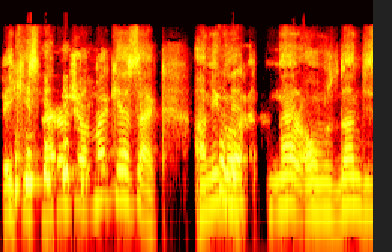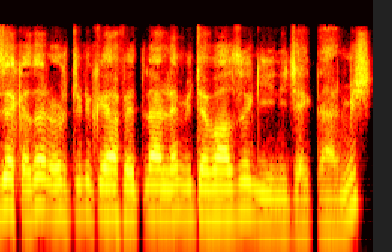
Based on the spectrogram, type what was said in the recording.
Peki sarhoş olmak yasak. Amigo tabii kadınlar omuzdan dize kadar örtülü kıyafetlerle mütevazı giyineceklermiş.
